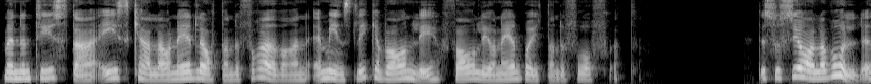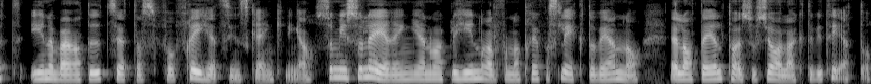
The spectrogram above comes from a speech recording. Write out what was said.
Men den tysta, iskalla och nedlåtande förövaren är minst lika vanlig, farlig och nedbrytande för offret. Det sociala våldet innebär att utsättas för frihetsinskränkningar som isolering genom att bli hindrad från att träffa släkt och vänner eller att delta i sociala aktiviteter.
